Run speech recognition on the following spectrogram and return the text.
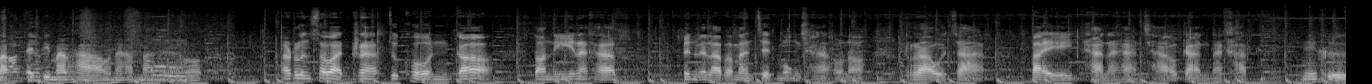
มะไอติมมะพร้าวนะครับมาแล้วอรุณสวัสดิ์ครับทุกคนก็ตอนนี้นะครับ เป็นเวลาประมาณ7จ็ดโมงเช้าเนาะเราจะไปทานอาหารเช้ากันนะครับ นี่คือ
